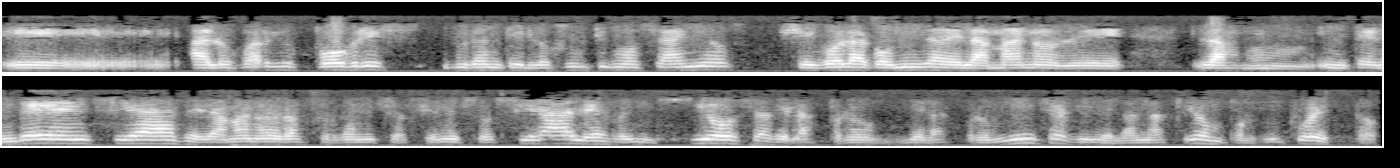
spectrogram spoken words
eh, a los barrios pobres durante los últimos años llegó la comida de la mano de las intendencias, de la mano de las organizaciones sociales, religiosas, de las, de las provincias y de la nación, por supuesto.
